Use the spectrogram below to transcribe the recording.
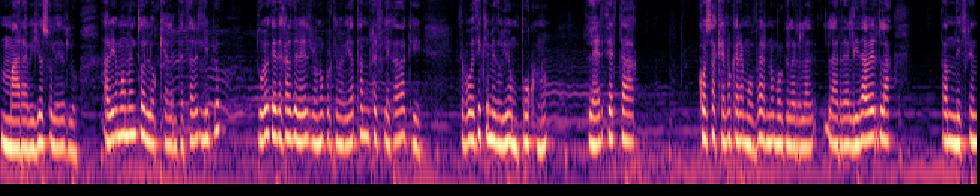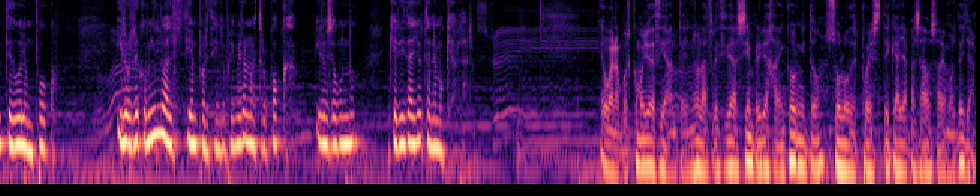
maravilloso leerlo. Había momentos en los que al empezar el libro tuve que dejar de leerlo, ¿no? Porque me veía tan reflejada que te puedo decir que me dolía un poco, ¿no? Leer ciertas cosas que no queremos ver, ¿no? Porque la, la realidad verla tan de frente duele un poco. Y lo recomiendo al 100%. Lo primero, nuestro podcast. Y lo segundo, querida, yo tenemos que hablar. Que bueno, pues como yo decía antes, ¿no? la felicidad siempre viaja de incógnito, solo después de que haya pasado sabemos de ella.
